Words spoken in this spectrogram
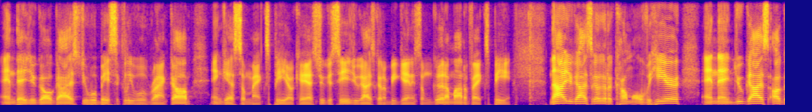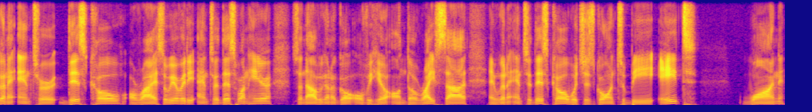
and there you go guys. You will basically will rank up and get some xp okay? As you can see you guys are gonna be getting some good amount of xp now you guys are gonna come over here and then you guys are gonna enter this code all right? So we already entered this one here. So now we're gonna go over here on the right side and we're gonna enter this code which is going to be 813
